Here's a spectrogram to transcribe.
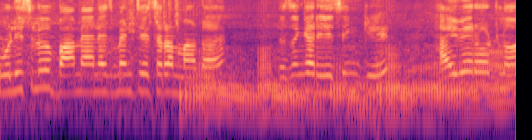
పోలీసులు బాగా మేనేజ్మెంట్ చేశారనమాట నిజంగా రేసింగ్కి హైవే రోడ్లో.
